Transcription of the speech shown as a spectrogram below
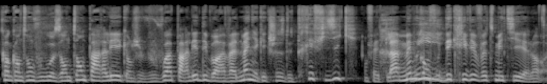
Quand, quand on vous entend parler, quand je vous vois parler, Déborah Waldman, il y a quelque chose de très physique, en fait. Là, même quand vous décrivez votre métier, alors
